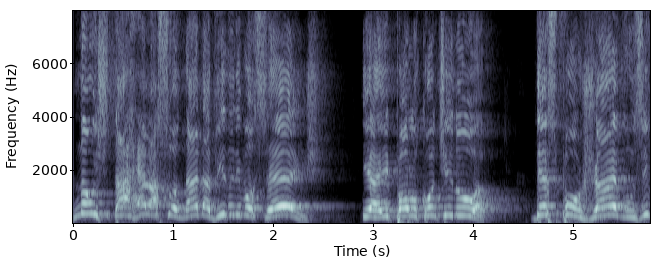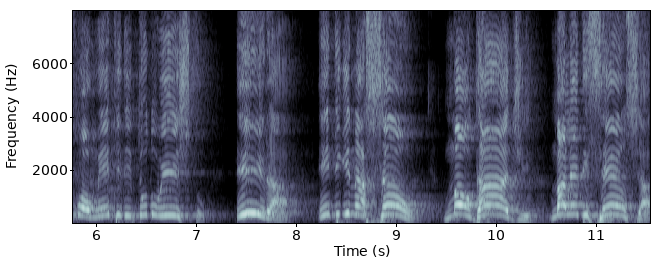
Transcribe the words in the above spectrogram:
não está relacionada à vida de vocês. E aí Paulo continua: despojai-vos igualmente de tudo isto: ira, indignação, maldade, maledicência,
